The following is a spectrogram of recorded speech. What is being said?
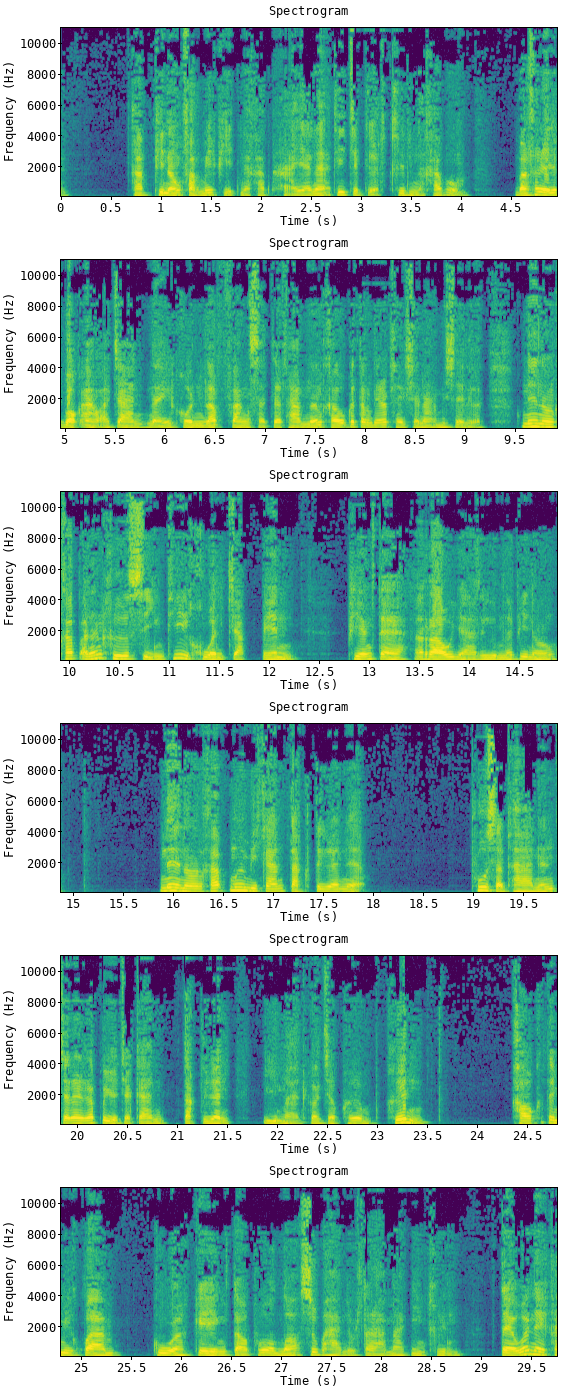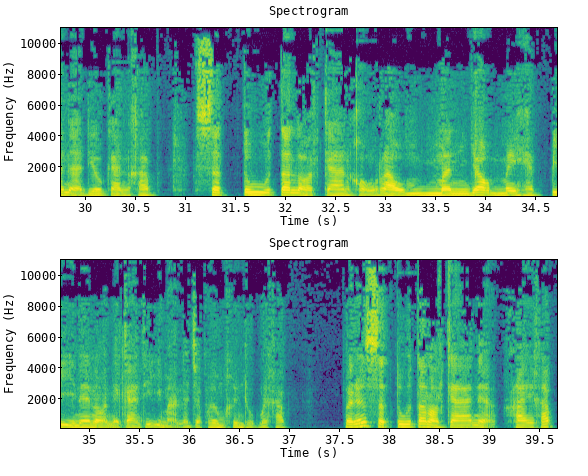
ครับ พี่น้องฟังไม่ผิดนะครับ หายนะที่จะเกิดขึ้นนะครับผม บางท่านจะบอกอ้าวอาจารย์ไหนคนรับฟังสัจธรรมนั้นเขาก็ต้องได้รับชัยชนะไม่ใช่เหรอแน่นอนครับ อันนั้นคือสิ่งที่ควรจะเป็น เพียงแต่เราอย่าลืมนะพี่น้อง แน่นอนครับเมื่อมีการตักเตือนเนี่ย ผู้ศรัทธานั้นจะได้รับประโยชน์จากการตักเตือน อีหมานก็จะเพิ่มขึ้น เขาก็จะมีความกลัวเกรงต่อพวกลอสุภานุตรามากยิ่งขึ้น แต่ว่าในขณะเดียวกันครับศัตรูตลอดการของเรามันย่อมไม่แฮปปี้แน่นอนในการที่อิมานเราจะเพิ่มขึ้นถูกไหมครับ เพราะฉะนั้นศัตรูตลอดการเนี่ยใครครับ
